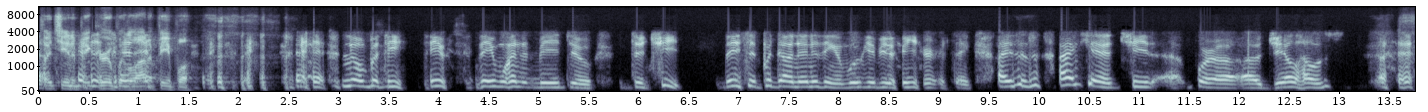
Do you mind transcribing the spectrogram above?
Put you in a big group with a lot of people. no, but they, they they wanted me to to cheat. They said, "Put down anything, and we'll give you your thing." I said, "I can't cheat uh, for a, a jailhouse." a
